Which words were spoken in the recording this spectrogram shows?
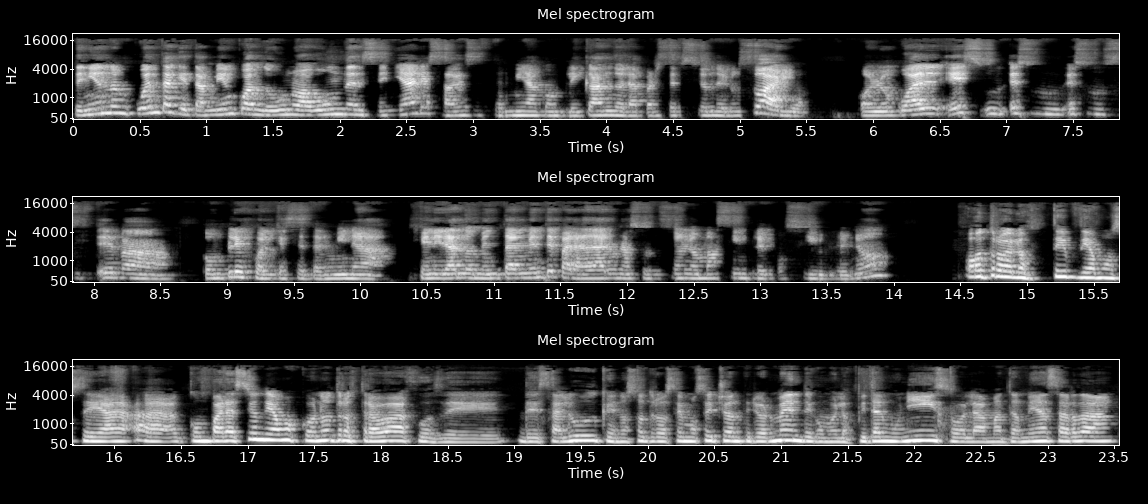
Teniendo en cuenta que también cuando uno abunda en señales a veces termina complicando la percepción del usuario. Con lo cual es un, es un, es un sistema complejo el que se termina generando mentalmente para dar una solución lo más simple posible, ¿no? Otro de los tips, digamos, eh, a, comparación, digamos, con otros trabajos de, de, salud que nosotros hemos hecho anteriormente, como el Hospital Muniz o la Maternidad Sardá,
